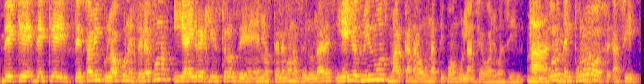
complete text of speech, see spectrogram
de que, de que te está vinculado con el teléfono y hay registros de, en los teléfonos celulares y ellos mismos marcan a una tipo ambulancia o algo así. Ah, el puro, sí, del puro claro. así.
